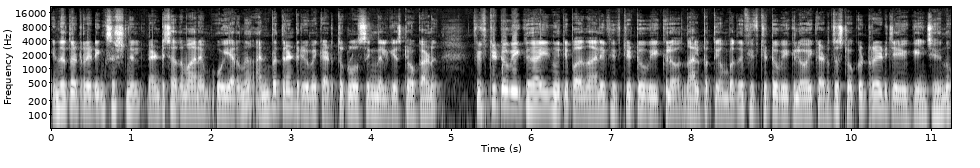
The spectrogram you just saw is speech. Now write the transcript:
ഇന്നത്തെ ട്രേഡിംഗ് സെഷനിൽ രണ്ട് ശതമാനം ഉയർന്ന് അൻപത്തിരണ്ട് രൂപയ്ക്ക് അടുത്ത് ക്ലോസിംഗ് നൽകിയ സ്റ്റോക്കാണ് ഫിഫ്റ്റി ടു വീക്ക് ഹൈ നൂറ്റി പതിനാല് ഫിഫ്റ്റി ടു വീക്കിലോ നാൽപ്പത്തി ഒമ്പത് ഫിഫ്റ്റി ടു വീക്കിലോയ്ക്ക് അടുത്ത് സ്റ്റോക്ക് ട്രേഡ് ചെയ്യുകയും ചെയ്യുന്നു.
